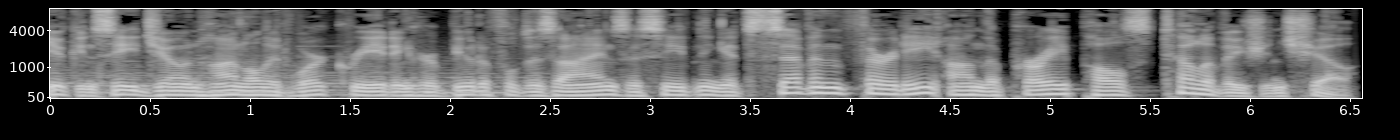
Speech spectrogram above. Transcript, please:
You can see Joan Honnell at work creating her beautiful designs this evening at 7:30 on the Prairie Pulse television show,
